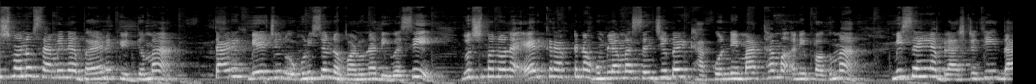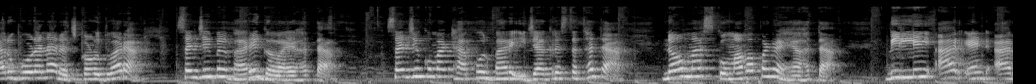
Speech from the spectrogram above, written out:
દુશ્મનો સામેના ભયાનક યુદ્ધમાં તારીખ બે જૂન ઓગણીસો નવ્વાણુંના દિવસે દુશ્મનોના એરક્રાફ્ટના હુમલામાં સંજયભાઈ ઠાકોરને માથામાં અને પગમાં મિસાઇલના બ્લાસ્ટથી દારૂગોળાના રજકણો દ્વારા સંજયભાઈ ભારે ઘવાયા હતા. સંજયકુમાર ઠાકોર ભારે ઇજાગ્રસ્ત થતા નવ માસ કોમામાં પણ રહ્યા હતા. દિલ્હી આર એન્ડ આર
